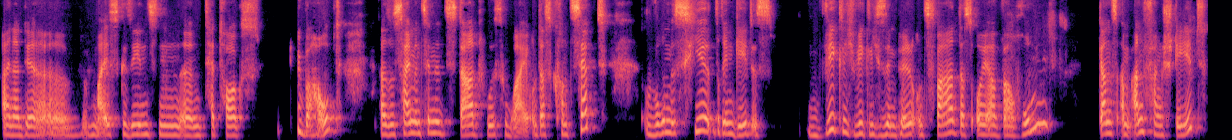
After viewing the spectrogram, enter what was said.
einer der äh, meistgesehensten äh, TED Talks überhaupt. Also Simon Sinek Start with Why. Und das Konzept, worum es hier drin geht, ist wirklich, wirklich simpel. Und zwar, dass euer Warum ganz am Anfang steht,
